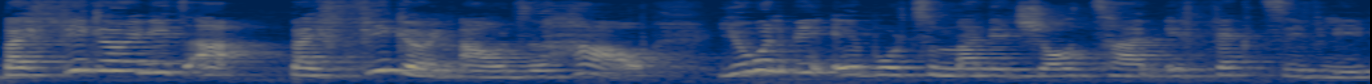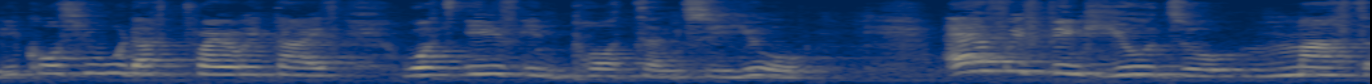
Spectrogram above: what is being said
By figuring it out, by figuring out the how, you will be able to manage your time effectively because you would have prioritized what is important to you. Everything you do must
